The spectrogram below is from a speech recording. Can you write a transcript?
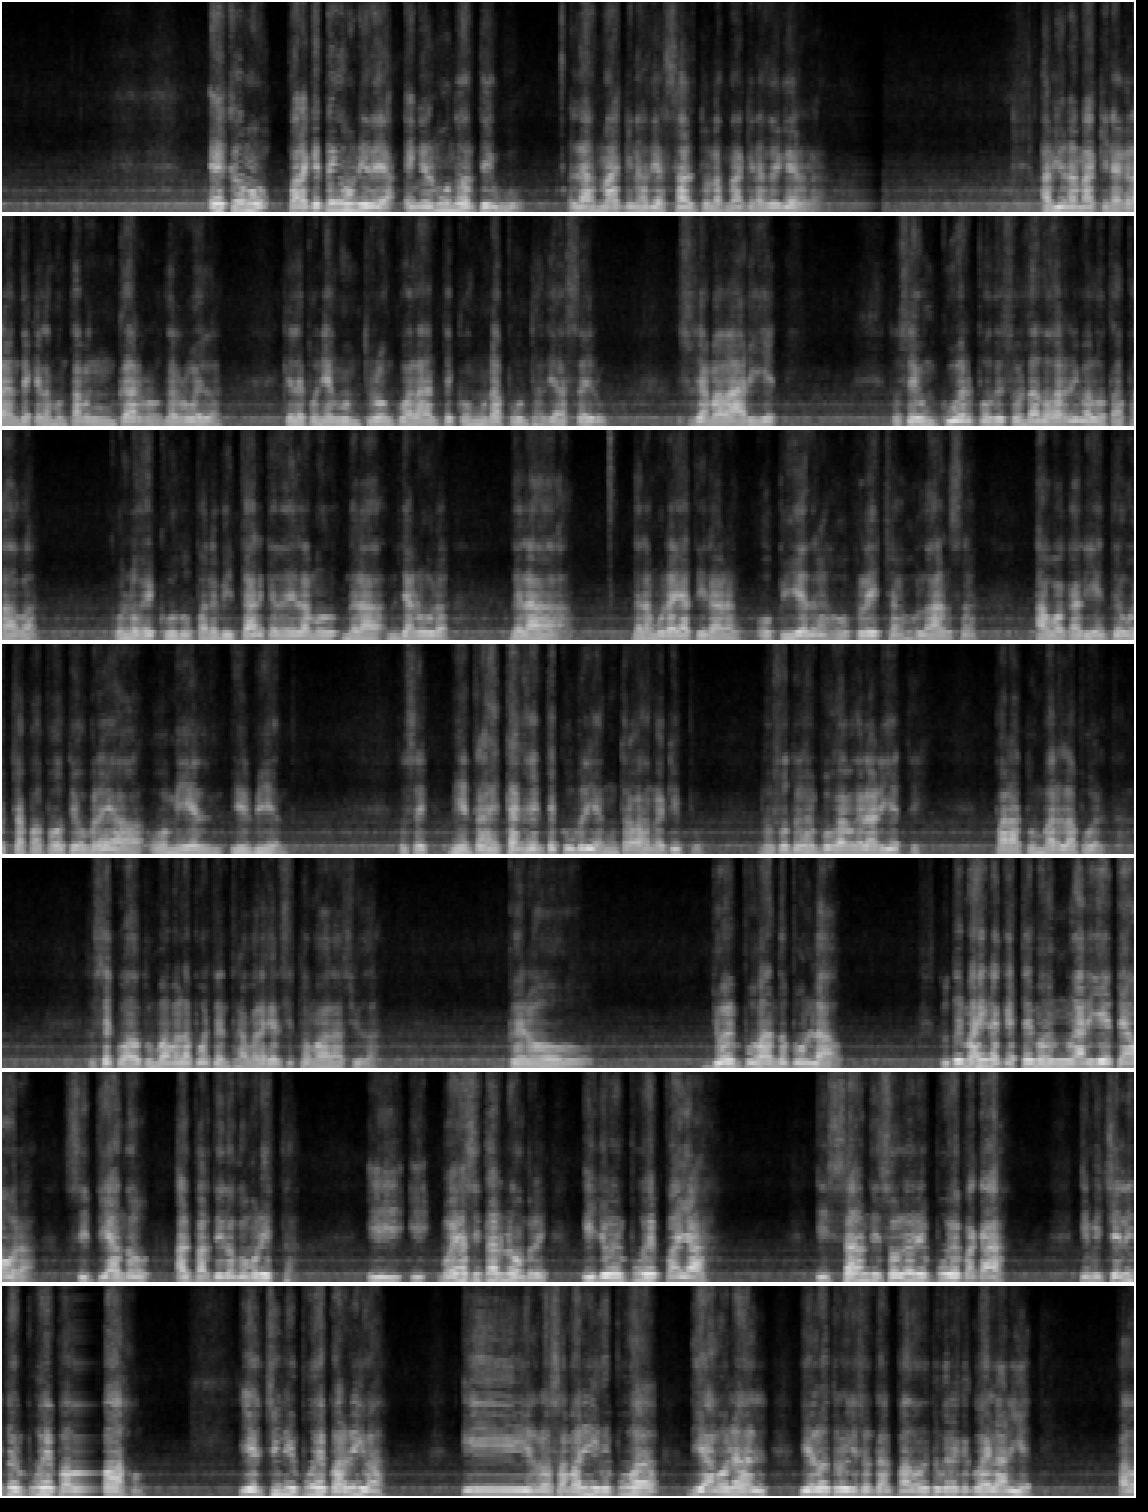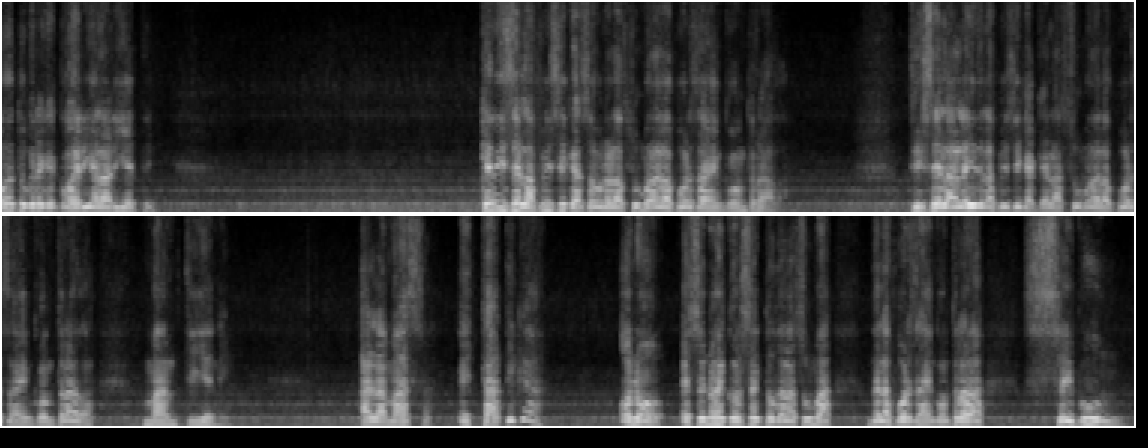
Es como, para que tengas una idea, en el mundo antiguo, las máquinas de asalto, las máquinas de guerra, había una máquina grande que la montaban en un carro de rueda, que le ponían un tronco adelante con una punta de acero. Eso se llamaba ariete. Entonces un cuerpo de soldados arriba lo tapaba con los escudos para evitar que de la, de la llanura, de la, de la muralla tiraran o piedras, o flechas, o lanzas, agua caliente, o chapapote, o brea, o miel hirviendo. Entonces, mientras esta gente cubrían un trabajo en equipo, nosotros empujaban el ariete para tumbar la puerta. Entonces cuando tumbaban la puerta entraba el ejército, tomaba la ciudad. Pero yo empujando por un lado. ¿Tú te imaginas que estemos en un ariete ahora, sitiando al Partido Comunista? Y, voy a citar nombres, y yo empuje para allá, y Sandy Soler empuje para acá, y Michelito empuje para abajo, y el Chile empuje para arriba, y Rosa María empuja diagonal, y el otro horizontal. ¿Para dónde tú crees que coge el ariete? ¿Para dónde tú crees que cogería el ariete? ¿Qué dice la física sobre la suma de las fuerzas encontradas? Dice la ley de la física que la suma de las fuerzas encontradas mantiene a la masa estática. ¿O no? Ese no es el concepto de la suma de las fuerzas encontradas según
